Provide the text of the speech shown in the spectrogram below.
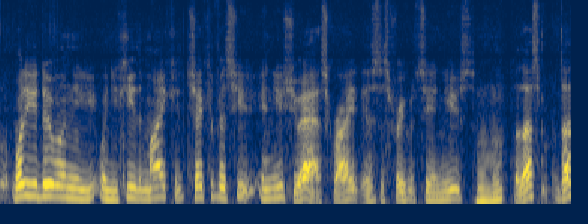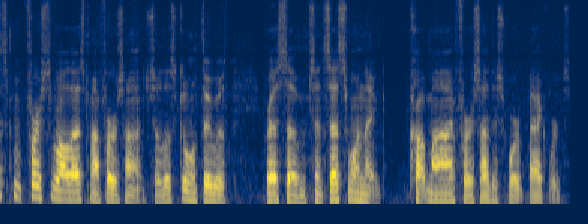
what do you do when you when you key the mic and check if it's in use? You ask, right? Is this frequency in use? Mm-hmm. So that's that's first of all that's my first hunch. So let's go through with the rest of them. Since that's the one that caught my eye first, I'll just work backwards.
